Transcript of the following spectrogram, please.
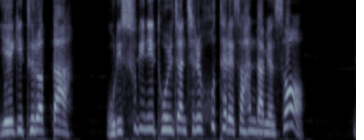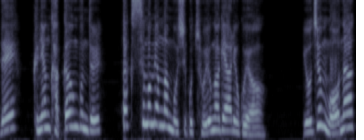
얘기 들었다. 우리 수빈이 돌잔치를 호텔에서 한다면서? 네, 그냥 가까운 분들 딱 스무 명만 모시고 조용하게 하려고요. 요즘 워낙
